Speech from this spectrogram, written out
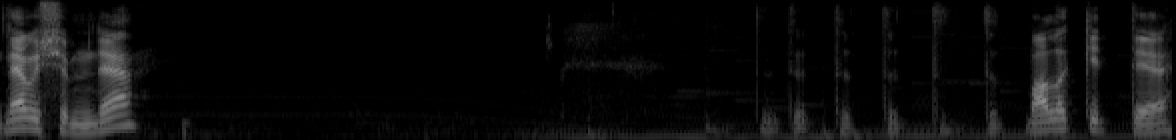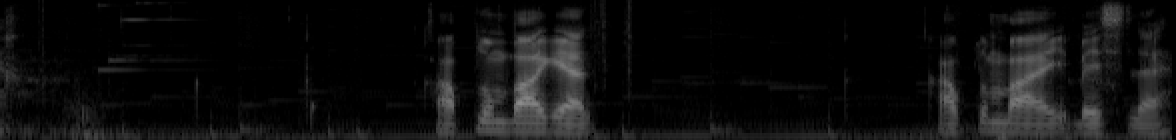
Ne bu şimdi? Balık gitti. Kaplumbağa gel. Kaplumbağayı besle.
